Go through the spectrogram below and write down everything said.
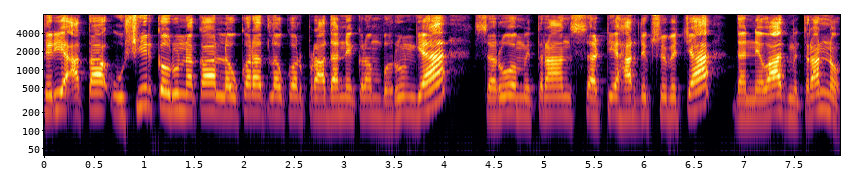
तरी आता उशीर करू नका लवकरात लवकर प्राधान्यक्रम भरून घ्या. सर्व मित्रांसाठी हार्दिक शुभेच्छा. धन्यवाद मित्रांनो.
